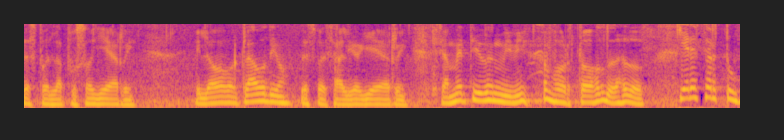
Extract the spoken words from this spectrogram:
Después la puso Jerry. Y luego Claudio, después salió Jerry. Se ha metido en mi vida por todos lados. ¿Quieres ser tú?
